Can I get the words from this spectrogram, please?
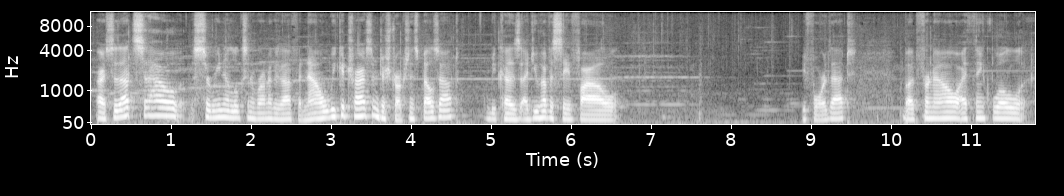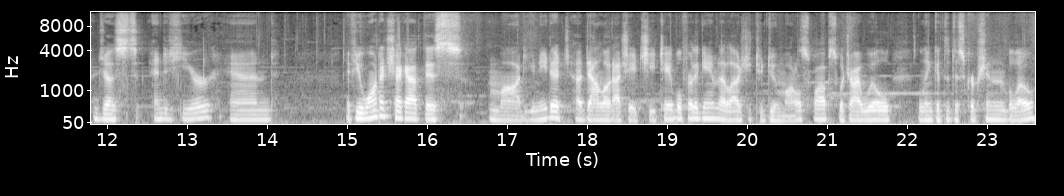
Alright, so that's how Serena looks in Veronica's outfit. Now, we could try some destruction spells out, because I do have a save file before that. But for now, I think we'll just end it here, and if you want to check out this mod, you need to uh, download actually a cheat table for the game that allows you to do model swaps, which I will link in the description below.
